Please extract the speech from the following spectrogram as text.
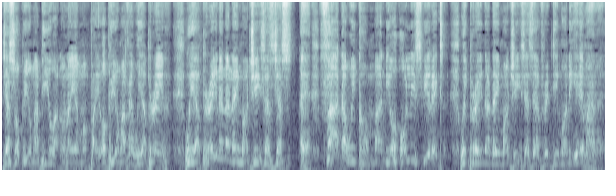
just open your mouth. Open your mouth and we are praying. We are praying in the name of Jesus. Just uh, Father, we command your Holy Spirit. We pray in the name of Jesus. Every demonic Haman,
